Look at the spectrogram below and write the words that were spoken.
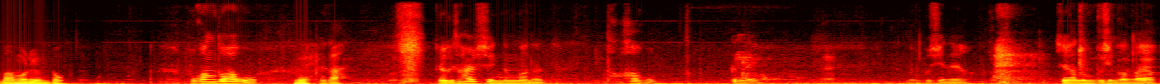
마무리 운동? 보강도 하고 네. 그러니까 여기서 할 수 있는 거는 더 하고 끝내요. 눈부시네요. 제가 눈부신 건가요?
